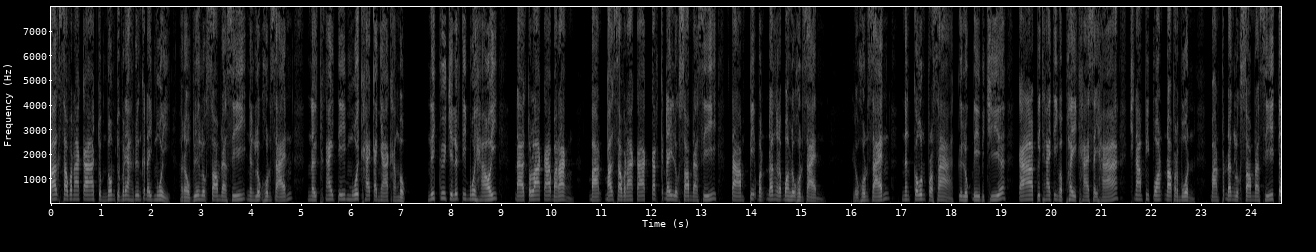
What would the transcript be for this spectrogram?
បើកសវនាការជំនុំជម្រះរឿងក្តីមួយ រវាងលោកសំរងស៊ីនិងលោកហ៊ុនសែននៅថ្ងៃទី1ខែកញ្ញាខាងមុខនេះគឺជាលើកទី1ហើយ ដែលតុលាការបារាំងបានបើកសវនាការកាត់ក្តីលោកសំរងស៊ីតាមពាក្យបណ្ដឹងរបស់លោកហ៊ុនសែនលោកហ៊ុនសែននិងកូនប្រសាគឺលោកឌីវិជាកាលពីថ្ងៃទី20ខែសីហាឆ្នាំ2019បានប្តឹងលោកសំរងស៊ីទៅ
